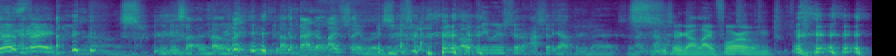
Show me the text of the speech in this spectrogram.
Let's stay. We need some, another life, another bag of lifesavers. Low key, we should. I should have got three bags. I You kinda- should have got like four of them.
